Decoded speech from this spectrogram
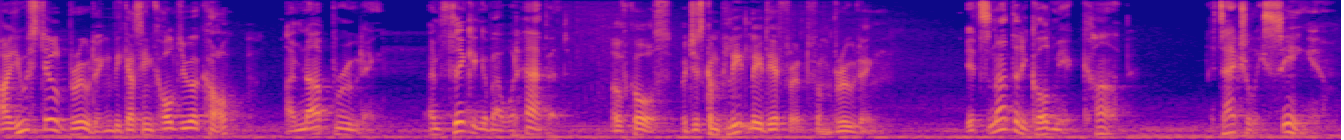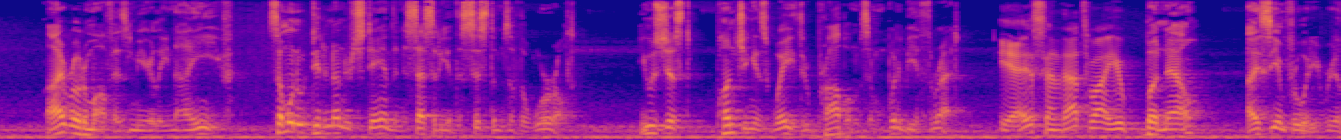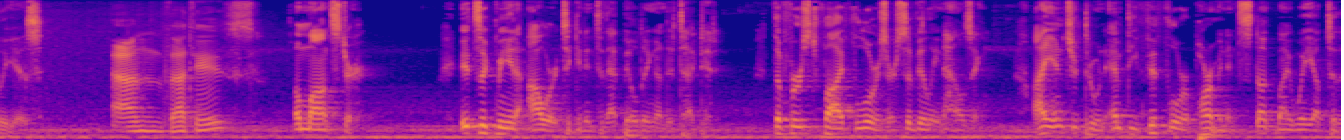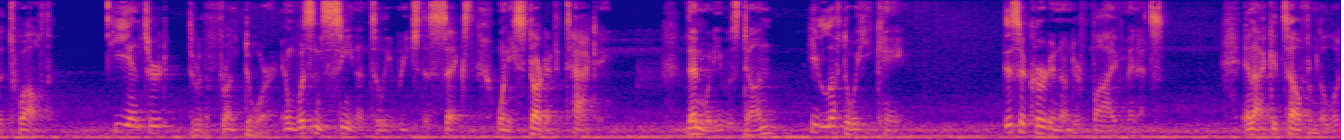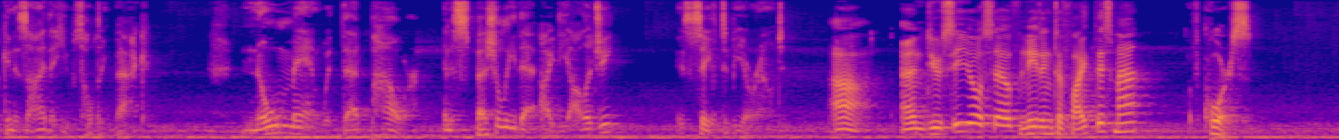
Are you still brooding because he called you a cop? I'm not brooding. I'm thinking about what happened. Of course, which is completely different from brooding. It's not that he called me a cop, it's actually seeing him. I wrote him off as merely naive, someone who didn't understand the necessity of the systems of the world. He was just punching his way through problems and wouldn't be a threat. Yes, and that's why you. But now, I see him for what he really is And that is? A monster. It took me an hour to get into that building undetected. The first five floors are civilian housing. I entered through an empty fifth floor apartment and snuck my way up to the 12th. He entered through the front door and wasn't seen until he reached the sixth when he started attacking. Then, when he was done, he left the way he came. This occurred in under five minutes, and I could tell from the look in his eye that he was holding back. No man with that power, and especially that ideology, is safe to be around. Ah, and do you see yourself needing to fight this man? Of course.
